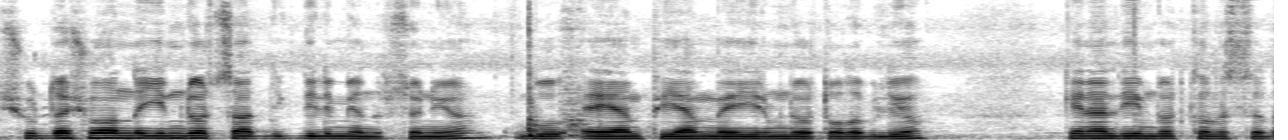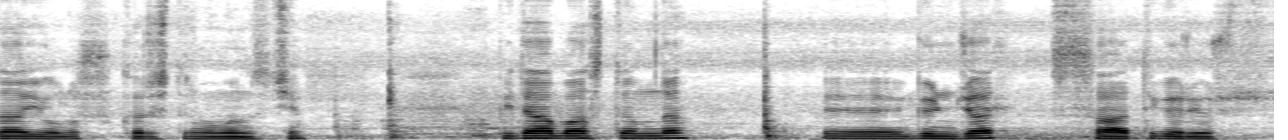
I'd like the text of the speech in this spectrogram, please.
Şurada şu anda 24 saatlik dilim yanıp sönüyor. Bu AM, PM ve 24 olabiliyor. Genelde 24 kalırsa daha iyi olur karıştırmamanız için. Bir daha bastığımda e, güncel saati görüyoruz.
